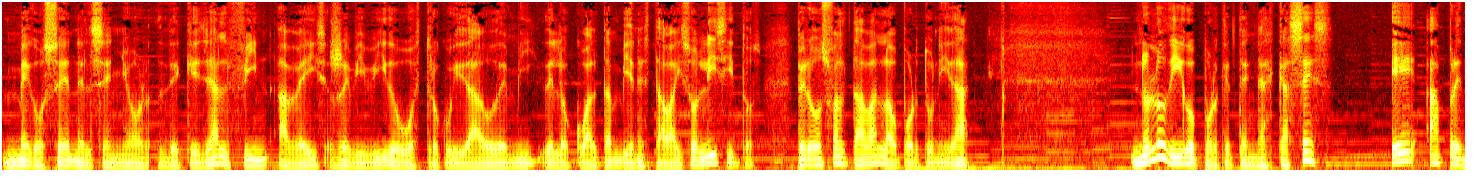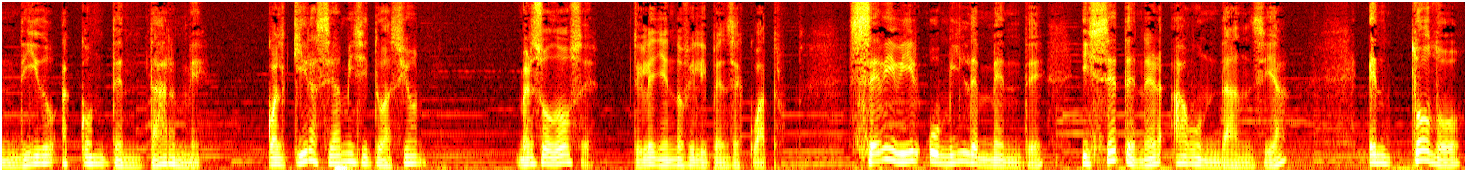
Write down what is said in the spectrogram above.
me gocé en el Señor de que ya al fin habéis revivido vuestro cuidado de mí, de lo cual también estabais solícitos, pero os faltaba la oportunidad. No lo digo porque tenga escasez, he aprendido a contentarme, cualquiera sea mi situación. Verso 12, estoy leyendo Filipenses 4. Sé vivir humildemente y sé tener abundancia en todo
